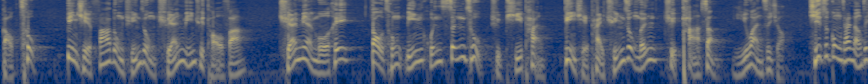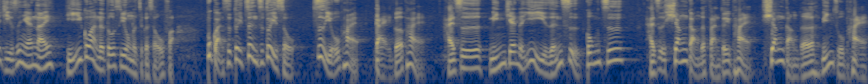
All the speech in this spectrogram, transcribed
搞臭，并且发动群众全民去讨伐，全面抹黑，到从灵魂深处去批判，并且派群众们去踏上一万只脚。其实共产党这几十年来一贯的都是用了这个手法，不管是对政治对手、自由派、改革派。还是民间的异议人士、公知，还是香港的反对派、香港的民主派、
